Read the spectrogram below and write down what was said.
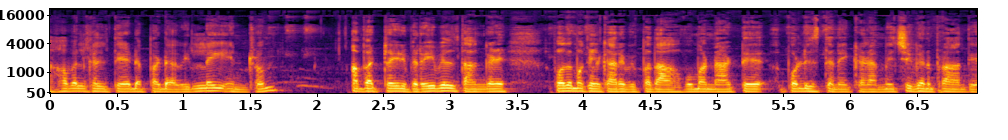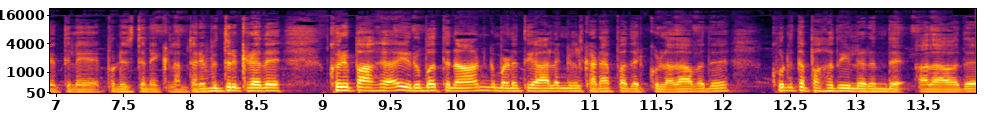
தகவல்கள் தேடப்படவில்லை என்றும் அவற்றை விரைவில் தாங்கள் பொதுமக்களுக்கு அறிவிப்பதாகவும் அந்நாட்டு போலீஸ் திணைக்களம் மிச்சிகன் பிராந்தியத்திலே போலீஸ் திணைக்களம் தெரிவித்திருக்கிறது. குறிப்பாக இருபத்தி நான்கு மணித்தியாலங்கள் கடப்பதற்குள் அதாவது குறித்த பகுதியிலிருந்து அதாவது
